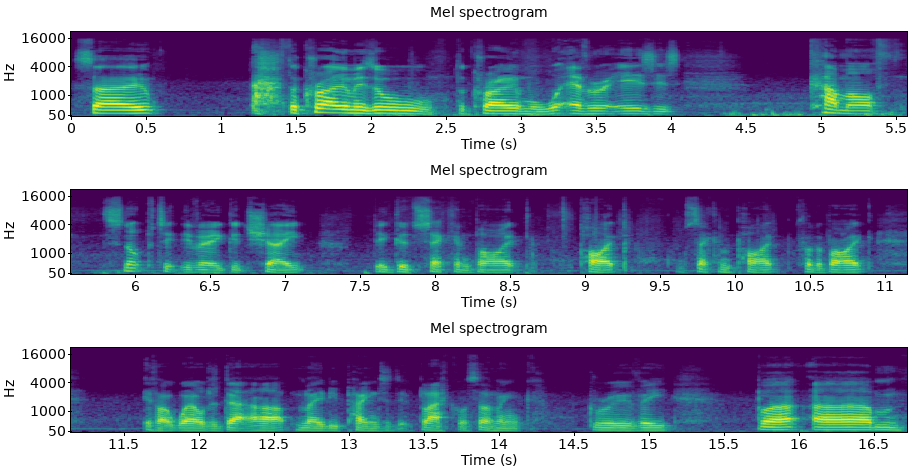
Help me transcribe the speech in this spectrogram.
So the chrome is all, the chrome or whatever it is, is come off. It's not particularly very good shape. Be a good second bike, pipe, second pipe for the bike. if I welded that up, maybe painted it black or something groovy. But um,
